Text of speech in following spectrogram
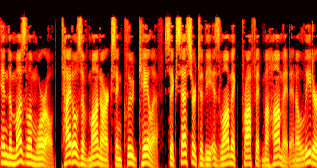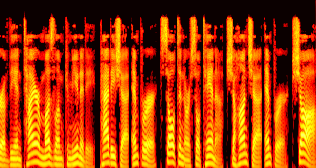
In the Muslim world, titles of monarchs include caliph successor to the Islamic prophet Muhammad and a leader of the entire Muslim community, padishah emperor, sultan or sultana, shahanshah emperor, shah,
